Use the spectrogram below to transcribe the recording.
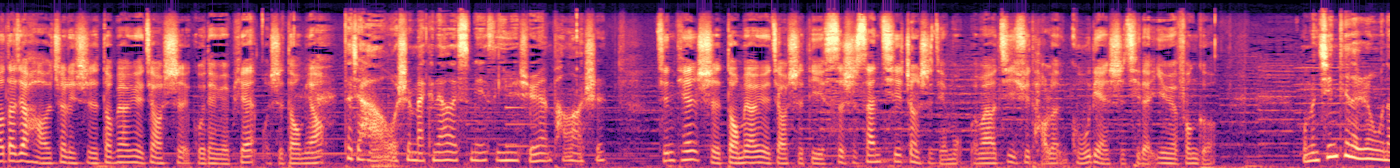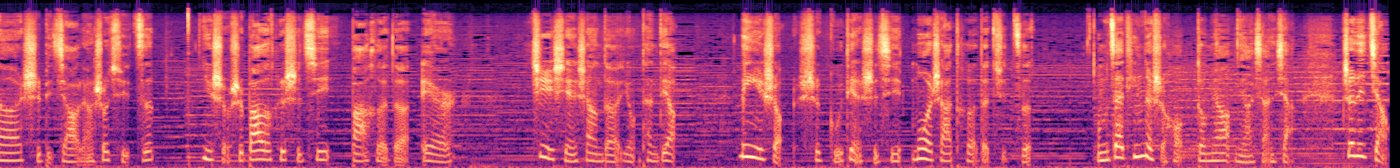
Hello，大家好，这里是豆喵乐教室古典乐篇，我是豆喵。大家好，我是 McNally Smith 音乐学院庞老师。今天是豆喵乐教室第四十三期正式节目，我们要继续讨论古典时期的音乐风格。我们今天的任务呢是比较两首曲子，一首是巴洛克时期巴赫的 Air G 弦上的咏叹调，另一首是古典时期莫扎特的曲子。我们在听的时候，豆喵你要想想，这里讲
